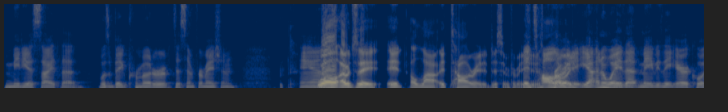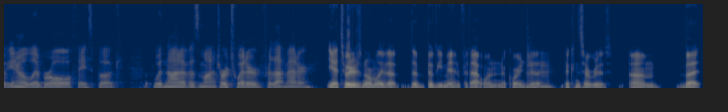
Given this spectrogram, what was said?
media site that was a big promoter of disinformation. And well, I would say it allowed it tolerated disinformation. it tolerated, probably- yeah, in a way that maybe the air quote, you know, liberal Facebook would not have as much, or Twitter for that matter. yeah, Twitter's normally the the boogeyman for that one, according to Mhm. the conservatives. Um, but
